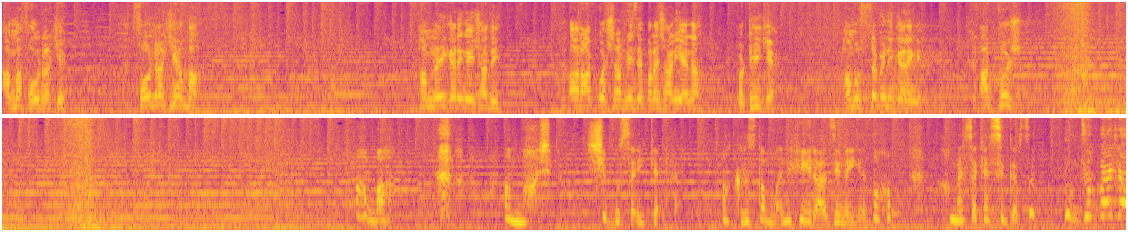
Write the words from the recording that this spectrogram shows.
अम्मा फ़ोन रखिए। फ़ोन रखिए अम्मा। हम नहीं करेंगे ये शादी। और आपको शर्मनी से परेशानी है ना तो ठीक है। हम उससे भी नहीं करेंगे। आप खुश? अम्मा अम्मा शिबू सही कह रहा है। अगर उसका मन ही राज़ी नहीं है तो हम हम ऐसा कैसे कर सकते तुम चुप बैठो।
